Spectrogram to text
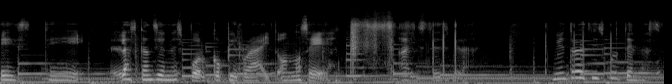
este las canciones por copyright o no sé. Ahí ustedes verán. Mientras disfrútenlas.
